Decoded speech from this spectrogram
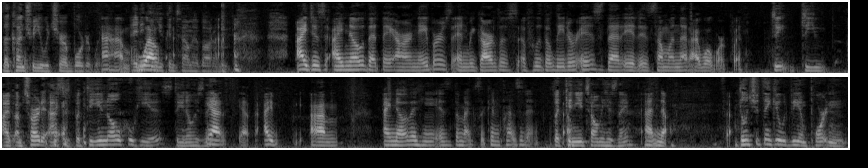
the country you would share a border with? Um, anything well, you can tell me about him? I just I know that they are neighbors, and regardless of who the leader is, that it is someone that I will work with. Do, do you? I, am sorry to ask this, but do you know who he is? Do you know his name? Yes, yeah. I um, I know that he is the Mexican president. But so. can you tell me his name? Uh, no. So. Don't you think it would be important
